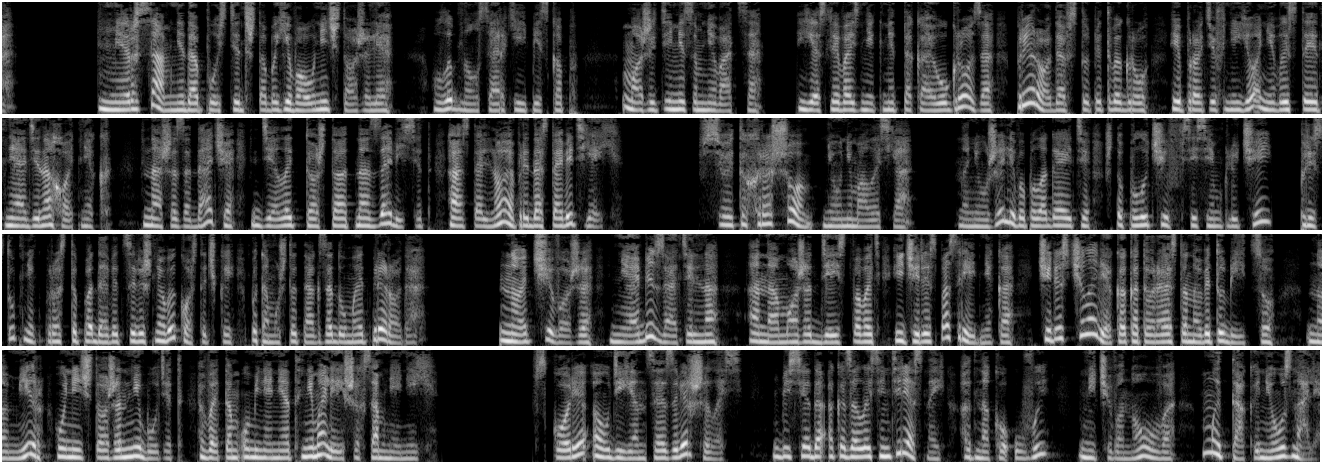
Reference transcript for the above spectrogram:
«Мир сам не допустит, чтобы его уничтожили», — улыбнулся архиепископ. «Можете не сомневаться. Если возникнет такая угроза, природа вступит в игру, и против нее не выстоит ни один охотник. Наша задача — делать то, что от нас зависит, а остальное предоставить ей». Все это хорошо», — не унималась я. «Но неужели вы полагаете, что, получив все семь ключей, преступник просто подавится вишневой косточкой, потому что так задумает природа?» «Но отчего же, не обязательно. Она может действовать и через посредника, через человека, который остановит убийцу. Но мир уничтожен не будет, в этом у меня нет ни малейших сомнений». Вскоре аудиенция завершилась. Беседа оказалась интересной, однако, увы, ничего нового мы так и не узнали.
